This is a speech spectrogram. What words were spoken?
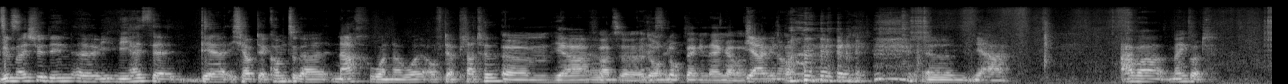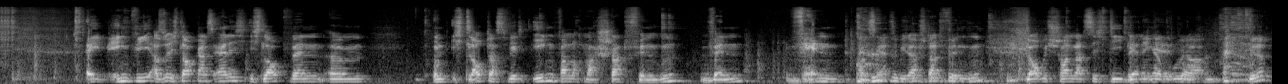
Zum Beispiel den, äh, wie, wie heißt der, der, ich glaube, der kommt sogar nach Wonderwall auf der Platte. ähm, ja, Ähm, warte, Don't? Look Back in Anger ja, wahrscheinlich. genau. ne? ähm, ja. Aber, mein Gott. Ey, irgendwie, also ich glaube ganz ehrlich, ich glaube, wenn, ähm, und ich glaube, das wird irgendwann nochmal stattfinden, wenn, wenn Konzerte wieder stattfinden, glaube ich schon, dass sich die Gellinger Brüder. Bitte?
